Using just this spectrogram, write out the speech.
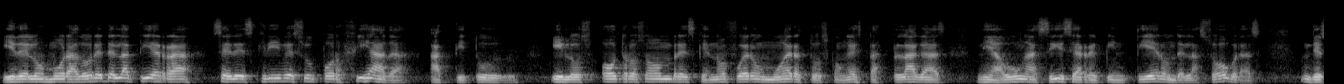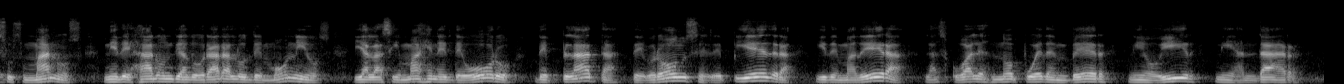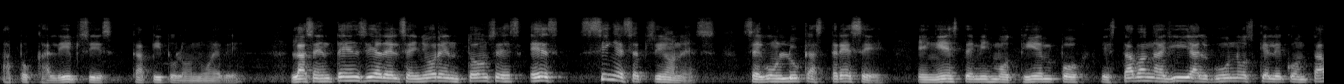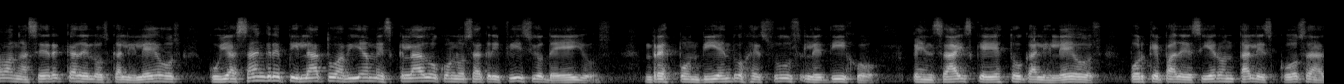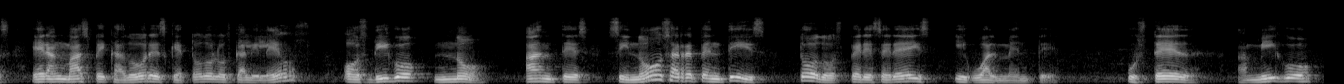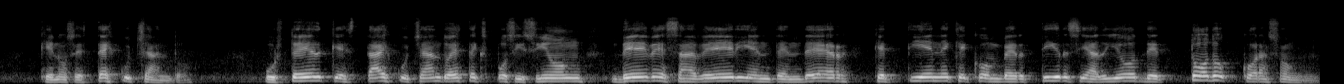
Y de los moradores de la tierra se describe su porfiada actitud. Y los otros hombres que no fueron muertos con estas plagas, ni aun así se arrepintieron de las obras de sus manos, ni dejaron de adorar a los demonios y a las imágenes de oro, de plata, de bronce, de piedra y de madera, las cuales no pueden ver, ni oír, ni andar. Apocalipsis capítulo 9. La sentencia del Señor entonces es sin excepciones. Según Lucas 13, en este mismo tiempo estaban allí algunos que le contaban acerca de los Galileos cuya sangre Pilato había mezclado con los sacrificios de ellos. Respondiendo Jesús les dijo, ¿pensáis que estos Galileos, porque padecieron tales cosas, eran más pecadores que todos los Galileos? Os digo, no. Antes, si no os arrepentís, todos pereceréis igualmente. Usted, amigo que nos está escuchando, Usted que está escuchando esta exposición debe saber y entender que tiene que convertirse a Dios de todo corazón.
